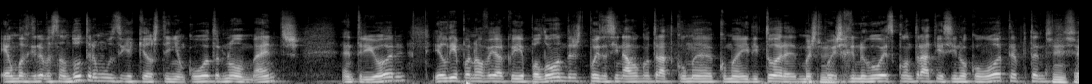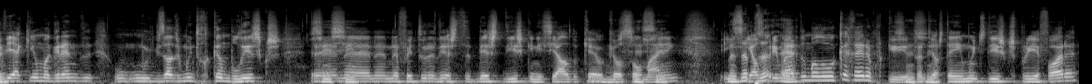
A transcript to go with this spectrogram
é uma regravação de outra música que eles tinham com outro nome antes. Anterior, ele ia para Nova Iorque, eu ia para Londres, depois assinava um contrato com uma, com uma editora, mas depois renegou esse contrato e assinou com outra. Portanto, Sim, sim. havia aqui uma grande, um, episódios muito recambolescos Sim, sim. na, na, na feitura deste, deste disco inicial do que é, o que é o Soul. Mining. E, Mas e é o primeiro é. de uma longa carreira, porque portanto, eles têm muitos discos por aí afora.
